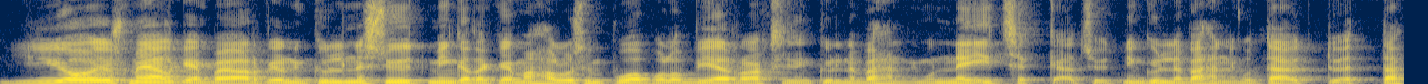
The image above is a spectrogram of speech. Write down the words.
Joo, jos me jälkeenpäin arvioin, niin kyllä ne syyt, minkä takia mä halusin Puopolon vieraaksi, niin kyllä ne vähän niin kuin ne itsekkäät syyt, niin kyllä ne vähän niin kuin täyttyy, että,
